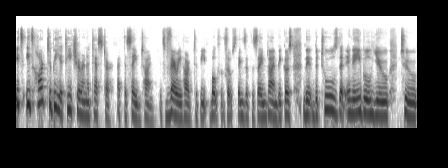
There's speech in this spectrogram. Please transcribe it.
it's it's hard to be a teacher and a tester at the same time it's very hard to be both of those things at the same time because the the tools that enable you to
